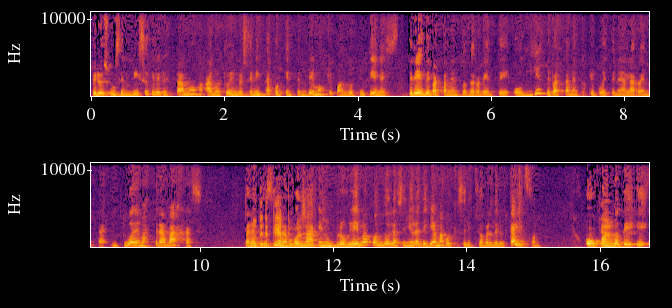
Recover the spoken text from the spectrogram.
Pero es un servicio que le prestamos a nuestros inversionistas porque entendemos que cuando tú tienes tres departamentos de repente o diez departamentos que puedes tener a la renta y tú además trabajas, para que se transforma en un problema cuando la señora te llama porque se le echó a perder el califón. O cuando te eh,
